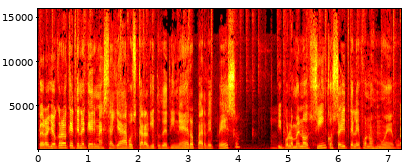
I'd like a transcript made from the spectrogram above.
pero yo creo que tiene que ir más allá, buscar algo de dinero, par de pesos. Y por lo menos cinco o seis teléfonos nuevos.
